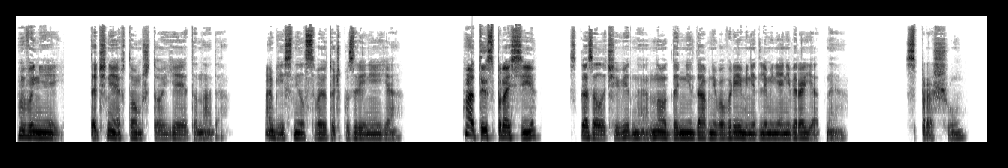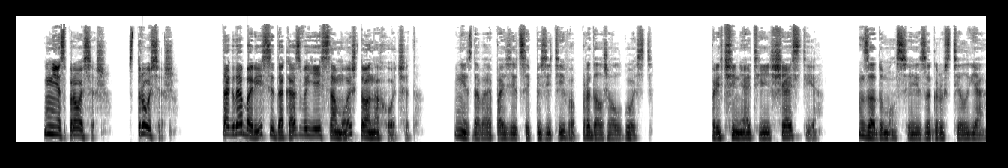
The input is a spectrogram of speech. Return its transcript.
«В ней. Точнее, в том, что ей это надо», — объяснил свою точку зрения я. «А ты спроси», — сказал очевидное, но до недавнего времени для меня невероятное. Спрошу. Не спросишь, струсишь. Тогда борись и доказывай ей самой, что она хочет. Не сдавая позиции позитива, продолжал гость. Причинять ей счастье? Задумался и загрустил я.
